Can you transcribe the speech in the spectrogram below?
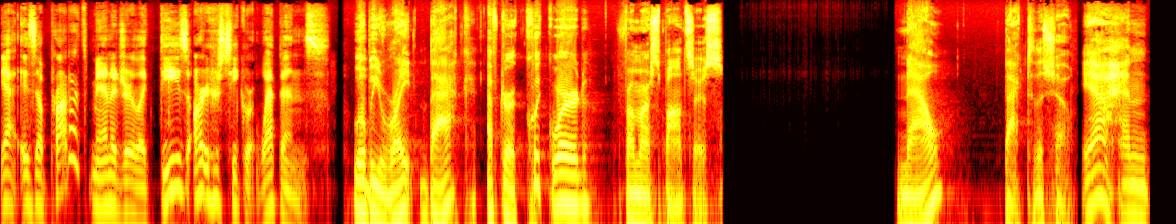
Yeah, is a product manager like these are your secret weapons. We'll be right back after a quick word from our sponsors. Now, back to the show. Yeah, and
